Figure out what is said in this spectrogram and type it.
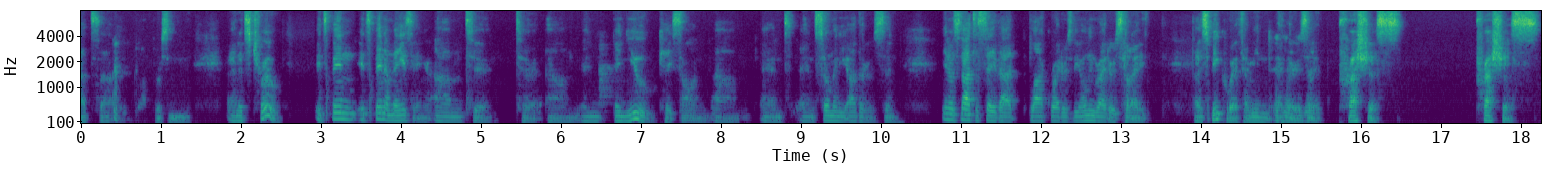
at uh, person. And it's true. It's been it's been amazing um, to to um, and and you Kason um, and and so many others. And you know, it's not to say that black writers the only writers that I that I speak with. I mean, mm-hmm. there's a precious, precious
